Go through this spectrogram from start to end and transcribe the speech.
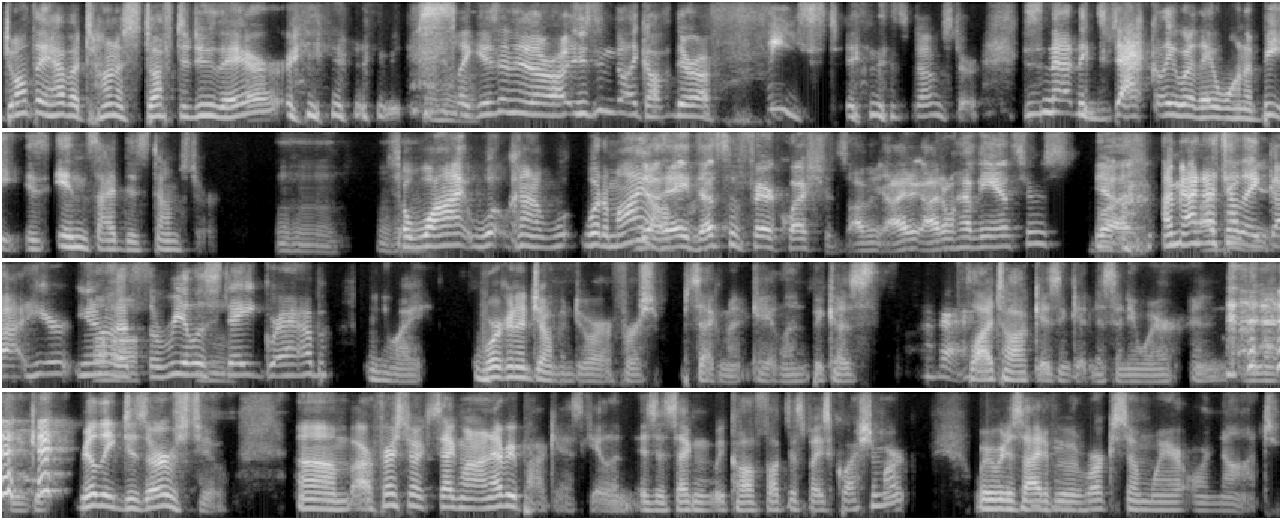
don't they have a ton of stuff to do there You know I mean? like isn't there a- isn't like a there a feast in this dumpster isn't that exactly where they want to be is inside this dumpster Mhm, so mhm. why what kind of what am i Yeah, hey, that's some fair questions. I mean, I, I don't have the answers. yeah i mean I that's how they you- got here you know Uh-huh. that's the real Mhm. estate grab anyway we're gonna jump into our first segment caitlin because okay. fly talk isn't getting us anywhere and i don't think it really deserves to um, our first segment on every podcast caitlin is a segment we call fuck this place question mark where we decide if we would work somewhere or not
